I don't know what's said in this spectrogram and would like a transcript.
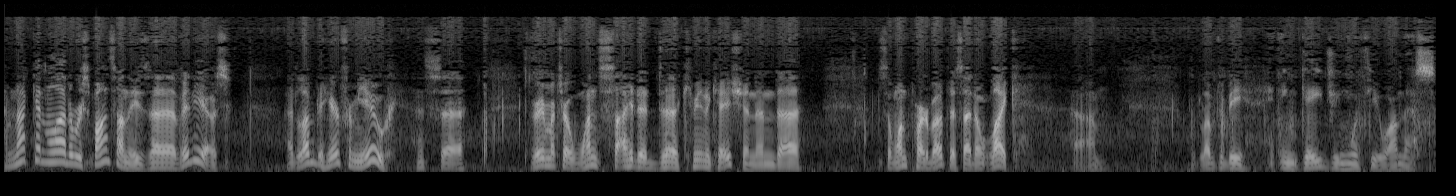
I'm not getting a lot of response on these uh, videos. I'd love to hear from you. It's uh, very much a one-sided uh, communication, and uh, it's the one part about this I don't like. Um, would love to be engaging with you on this,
